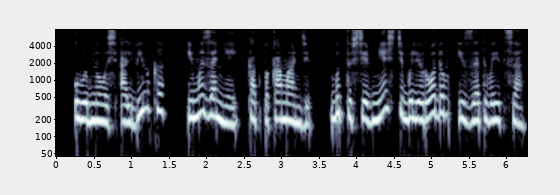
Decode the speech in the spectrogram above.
— улыбнулась Альбинка, и мы за ней, как по команде, будто все вместе были родом из этого яйца.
